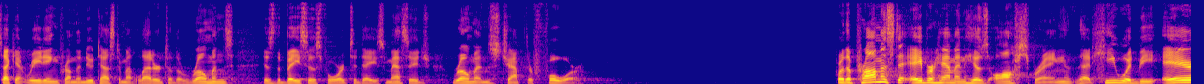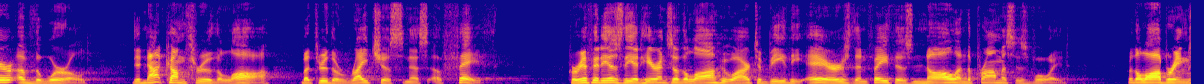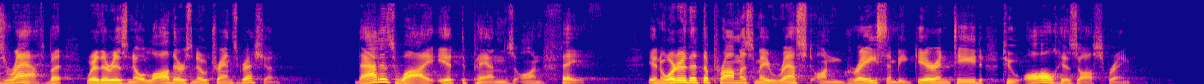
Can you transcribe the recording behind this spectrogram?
Second reading from the New Testament letter to the Romans is the basis for today's message, Romans chapter 4. For the promise to Abraham and his offspring that he would be heir of the world did not come through the law, but through the righteousness of faith. For if it is the adherents of the law who are to be the heirs, then faith is null and the promise is void. For the law brings wrath, but where there is no law, there's no transgression. That is why it depends on faith, in order that the promise may rest on grace and be guaranteed to all his offspring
